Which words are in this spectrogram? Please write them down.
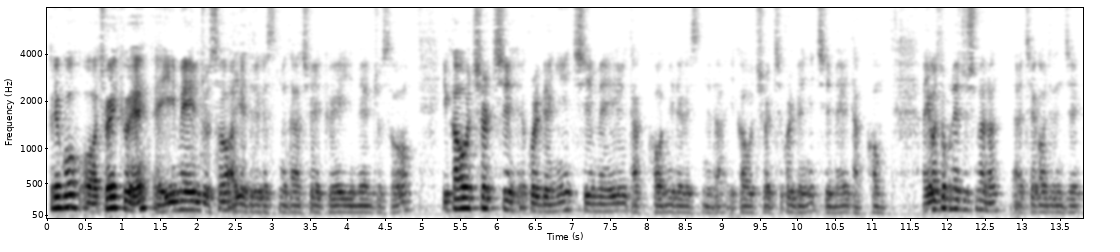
그리고 어, 저희 교회 이메일 주소 알려드리겠습니다. 저희 교회 이메일 주소 이카오처치 골뱅이 gmail.com이 되겠습니다. 이카오처치 골뱅이 gmail.com 이것을 보내주시면은 제가 언제든지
